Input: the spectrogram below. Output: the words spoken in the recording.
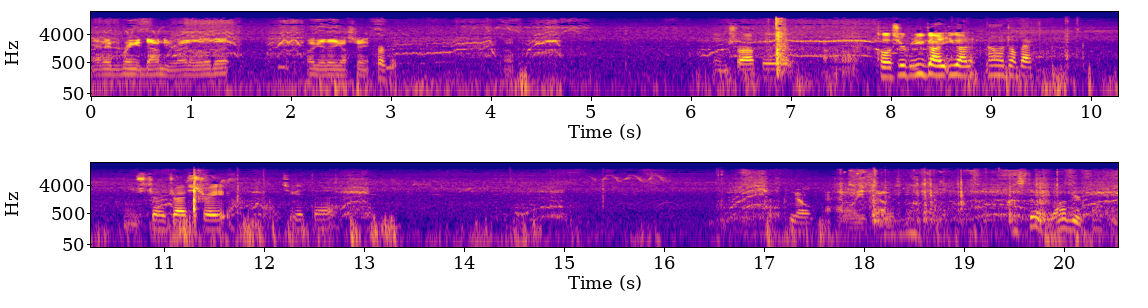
yeah, maybe bring it down to your right a little bit. Okay, there you go, straight. Perfect. Oh. And drop it. Closer. You got it. You got it. No, don't back. You just to drive straight You get that. No. I had to leave that. I still love your fucking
